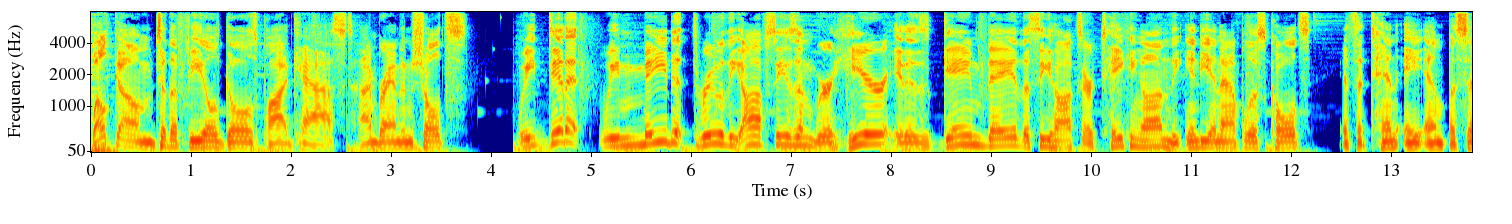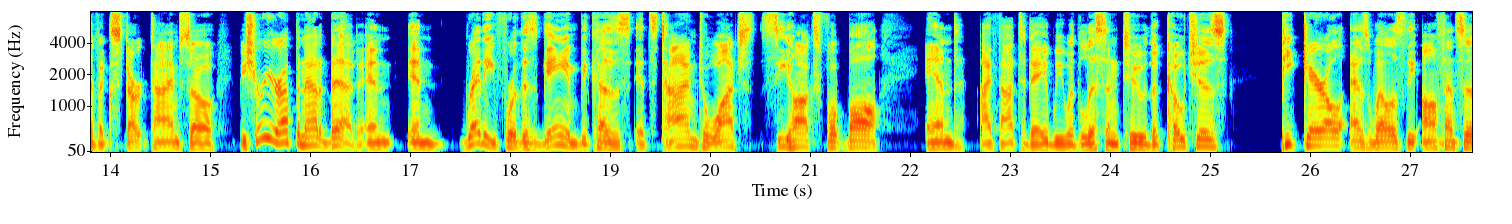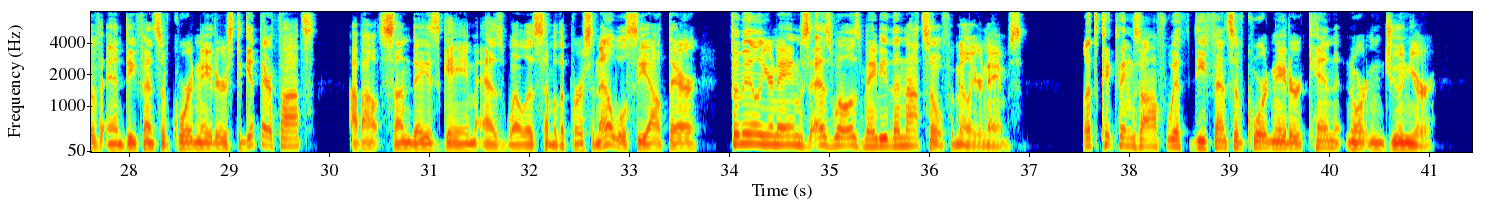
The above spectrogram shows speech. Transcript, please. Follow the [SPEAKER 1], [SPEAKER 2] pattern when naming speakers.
[SPEAKER 1] Welcome to the Field Gulls Podcast. I'm Brandon Schultz. We did it. We made it through the offseason. We're here. It is game day. The Seahawks are taking on the Indianapolis Colts. It's a 10 a.m. Pacific start time, so be sure you're up and out of bed and and ready for this game because it's time to watch Seahawks football. And I thought today we would listen to the coaches Pete Carroll, as well as the offensive and defensive coordinators, to get their thoughts about Sunday's game, as well as some of the personnel we'll see out there, familiar names, as well as maybe the not so familiar names. Let's kick things off with defensive coordinator Ken Norton Jr.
